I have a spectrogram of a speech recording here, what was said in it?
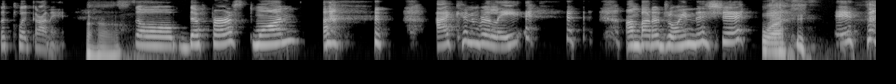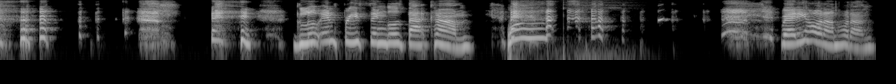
to click on it. Uh huh. So the first one, I can relate. I'm about to join this shit. Why? It's glutenfreesingles.com. Ready? Hold on, hold on.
